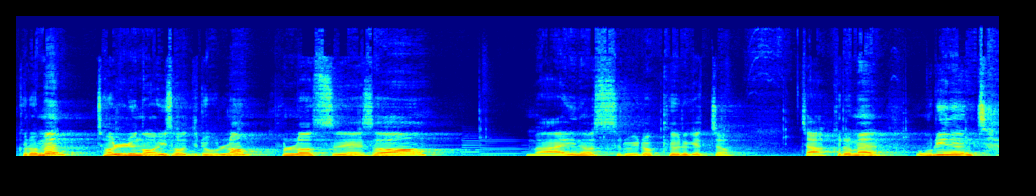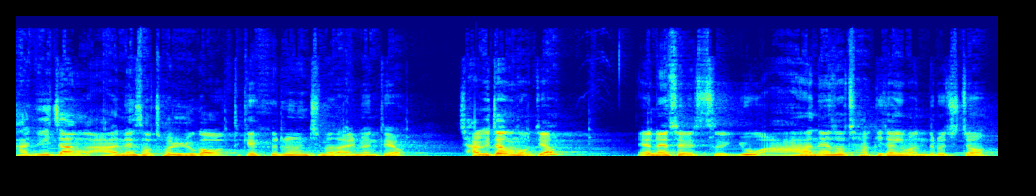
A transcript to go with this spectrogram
그러면 전류는 어디서 어디로 흘러? 플러스에서 마이너스로 이렇게 흐르겠죠. 자, 그러면 우리는 자기장 안에서 전류가 어떻게 흐르는지만 알면 돼요. 자기장은 어디야? N에서 S, 요 안에서 자기장이 만들어지죠.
